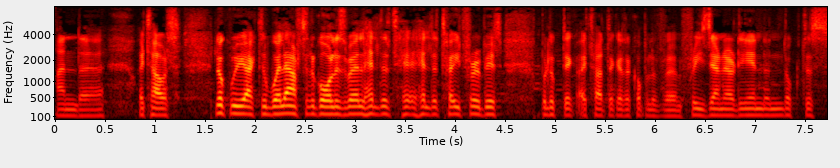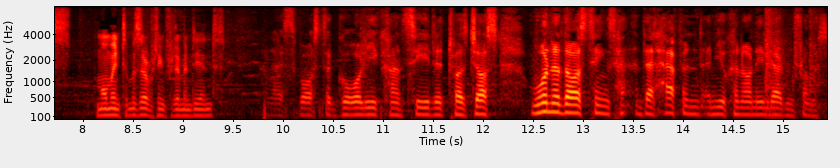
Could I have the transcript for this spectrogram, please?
And uh, I thought, look, we acted well after the goal as well, held it held it tight for a bit. But look, they, I thought they got a couple of um, frees there near the end, and look, this momentum was everything for them in the end. And I suppose the goal you conceded it was just one of those things ha- that happened, and you can only learn from it.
